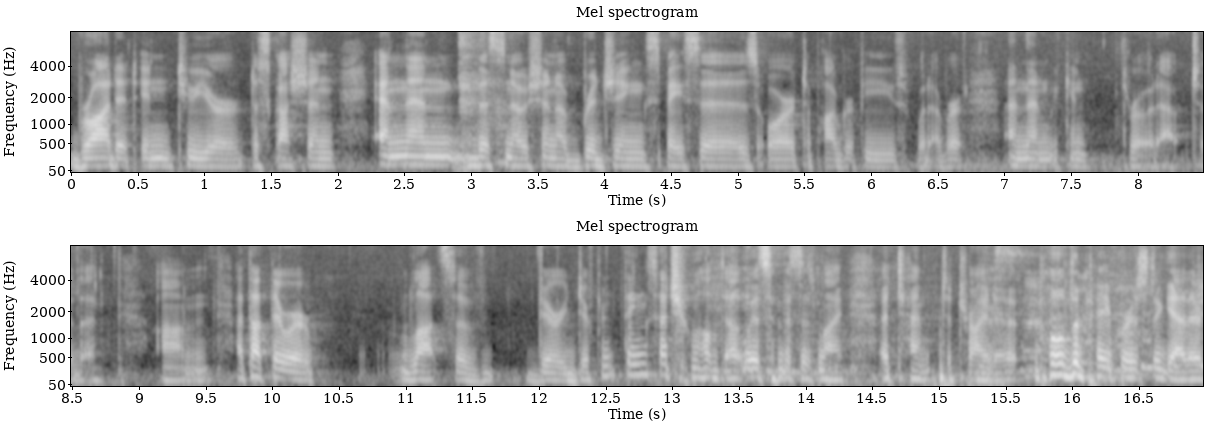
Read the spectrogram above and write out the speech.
brought it into your discussion, and then this notion of bridging spaces or topographies, whatever, and then we can throw it out to the, um, I thought there were lots of very different things that you all dealt with. So this is my attempt to try to pull the papers together,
